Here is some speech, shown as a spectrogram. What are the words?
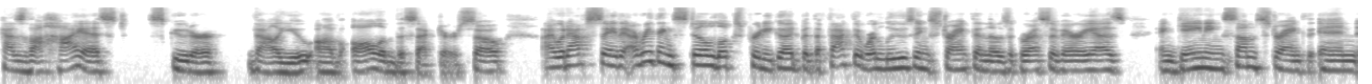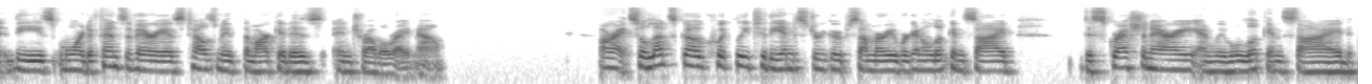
has the highest SCTR value of all of the sectors. So I would have to say that everything still looks pretty good, but the fact that we're losing strength in those aggressive areas and gaining some strength in these more defensive areas tells me that the market is in trouble right now. All right, so let's go quickly to the industry group summary. We're going to look inside discretionary and we will look inside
